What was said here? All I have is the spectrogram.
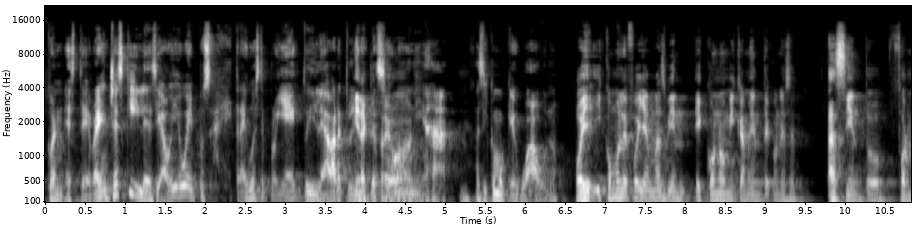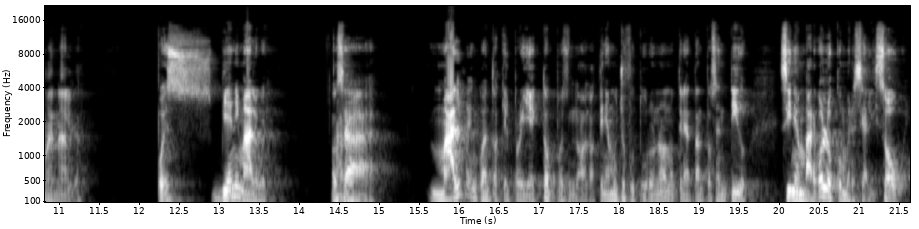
con este Brian Chesky y le decía, oye, güey, pues ay, traigo este proyecto y le daba Mira qué retroalimentación y ajá, así como que wow, ¿no? Oye, ¿y cómo le fue ya más bien económicamente con ese asiento forma de nalga? Pues bien y mal, güey. O A sea, mal en cuanto a que el proyecto, pues no, no tenía mucho futuro, ¿no? No tenía tanto sentido. Sin embargo, lo comercializó, güey.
